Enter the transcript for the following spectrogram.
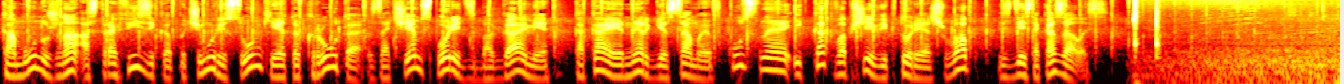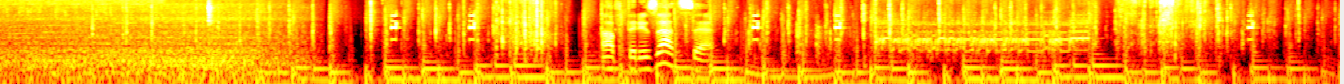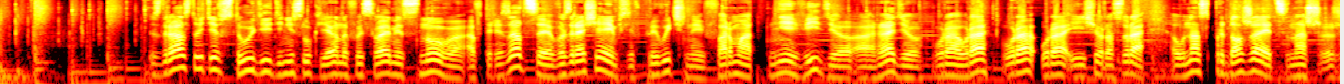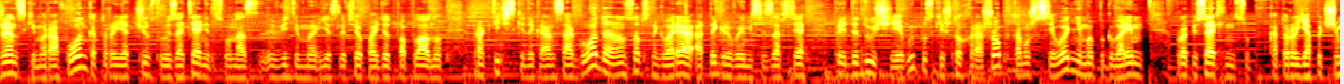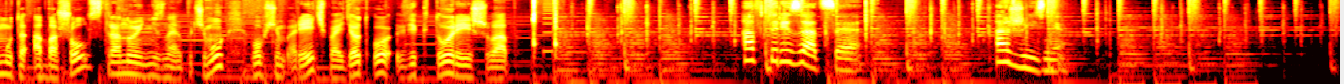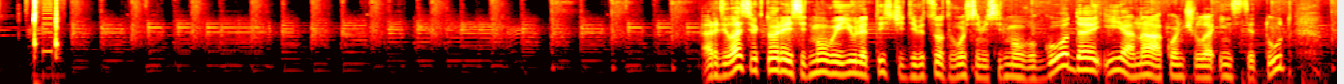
Кому нужна астрофизика? Почему рисунки это круто? Зачем спорить с богами? Какая энергия самая вкусная? И как вообще Виктория Шваб здесь оказалась? Авторизация. Здравствуйте, в студии Денис Лукьянов и с вами снова авторизация. Возвращаемся в привычный формат не видео, а радио. Ура, ура, ура, ура и еще раз ура. У нас продолжается наш женский марафон, который, я чувствую, затянется у нас, видимо, если все пойдет по плану, практически до конца года. Ну, собственно говоря, отыгрываемся за все предыдущие выпуски, что хорошо, потому что сегодня мы поговорим про писательницу, которую я почему-то обошел страной, не знаю почему. В общем, речь пойдет о Виктории Виктории Шваб. Авторизация. О жизни. Родилась Виктория 7 июля 1987 года, и она окончила институт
